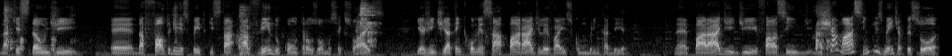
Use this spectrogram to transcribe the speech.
na questão de é, da falta de respeito que está havendo contra os homossexuais, e a gente já tem que começar a parar de levar isso como brincadeira. Né? Parar de, de falar assim, de, de chamar simplesmente a pessoa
